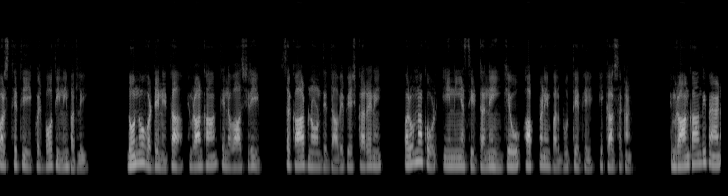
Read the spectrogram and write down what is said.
ਪਰ ਸਥਿਤੀ ਕੁਝ ਬਹੁਤੀ ਨਹੀਂ ਬਦਲੀ। ਦੋਨੋਂ ਵੱਡੇ ਨੇਤਾ ਇਮਰਾਨ ਖਾਨ ਤੇ ਨਵਾਜ਼ ਸ਼ਰੀਫ ਸਰਕਾਰ ਬਣਾਉਣ ਦੇ ਦਾਅਵੇ ਪੇਸ਼ ਕਰ ਰਹੇ ਨੇ, ਪਰ ਉਹਨਾਂ ਕੋਲ ਇੰਨੀਆਂ ਸੀਟਾਂ ਨਹੀਂ ਕਿ ਉਹ ਆਪਣੇ ਬਲਬੂਤੇ ਤੇ ਇਹ ਕਰ ਸਕਣ। ਇਮਰਾਨ ਖਾਨ ਦੀ ਭੈਣ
